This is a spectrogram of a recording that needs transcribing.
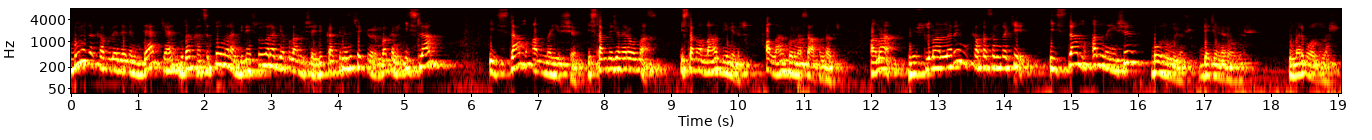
Bunu da kabul edelim derken bu da kasıtlı olarak bilinçli olarak yapılan bir şey. Dikkatinizi çekiyorum. Bakın İslam İslam anlayışı. İslam dejenere olmaz. İslam Allah'ın dinidir. Allah'ın koruması altındadır. Ama Müslümanların kafasındaki İslam anlayışı bozuluyor. Dejenere oluyor. Bunları bozdular.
